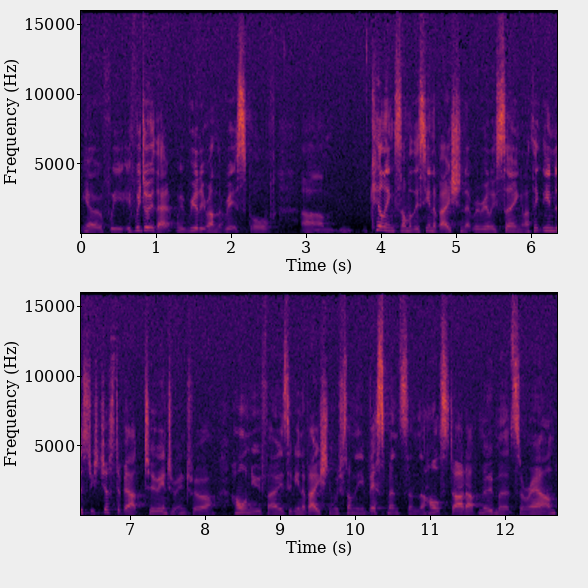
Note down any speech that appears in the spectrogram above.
you know if we if we do that, we really run the risk of um, killing some of this innovation that we're really seeing. And I think the industry's just about to enter into a whole new phase of innovation with some of the investments and the whole startup movement that's around.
